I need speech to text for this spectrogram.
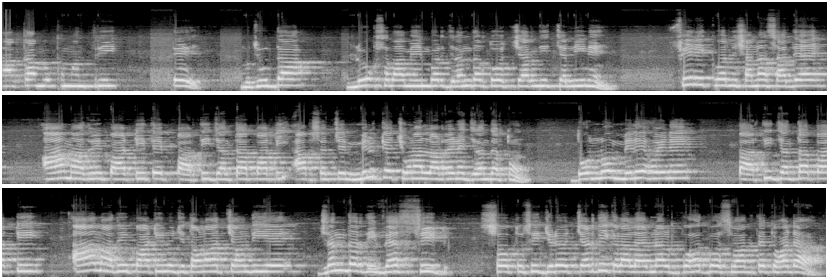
ਸਾਬਕਾ ਮੁੱਖ ਮੰਤਰੀ ਤੇ ਮੌਜੂਦਾ ਲੋਕ ਸਭਾ ਮੈਂਬਰ ਜਲੰਧਰ ਤੋਂ ਚਰਨਜੀਤ ਚੰਨੀ ਨੇ ਫਿਰ ਇੱਕ ਵਾਰ ਨਿਸ਼ਾਨਾ ਸਾਧਿਆ ਹੈ। ਆਮ ਆਦਮੀ ਪਾਰਟੀ ਤੇ ਭਾਰਤੀ ਜਨਤਾ ਪਾਰਟੀ ਆਪਸ ਵਿੱਚ ਮਿਲ ਕੇ ਚੋਣਾਂ ਲੜ ਰਹੇ ਨੇ ਜਲੰਧਰ ਤੋਂ। ਦੋਨੋਂ ਮਿਲੇ ਹੋਏ ਨੇ। ਭਾਰਤੀ ਜਨਤਾ ਪਾਰਟੀ ਆਮ ਆਦਮੀ ਪਾਰਟੀ ਨੂੰ ਜਿਤਾਉਣਾ ਚਾਹੁੰਦੀ ਏ। ਜਲੰਧਰ ਦੀ ਵੈਸਟ ਸੀਟ। ਸੋ ਤੁਸੀਂ ਜਿਹੜੇ ਚੜ੍ਹਦੀ ਕਲਾ ਲਾਈਵ ਨਾਲ। ਬਹੁਤ ਬਹੁਤ ਸਵਾਗਤ ਹੈ ਤੁਹਾਡਾ।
